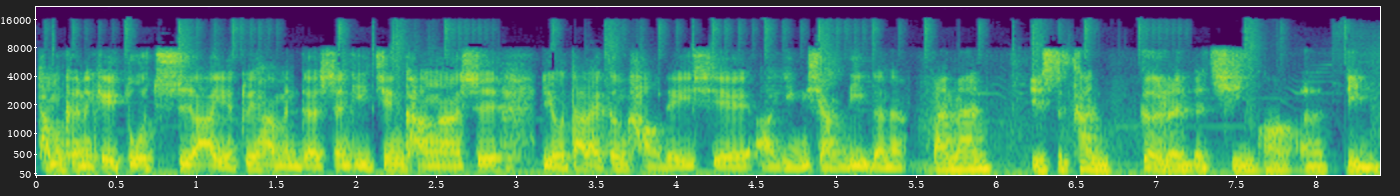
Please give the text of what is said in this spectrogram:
他们可能可以多吃啊，也对他们的身体健康啊是有带来更好的一些啊、影响力的呢？当然也是看个人的情况而定。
